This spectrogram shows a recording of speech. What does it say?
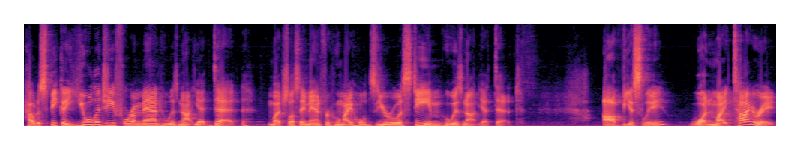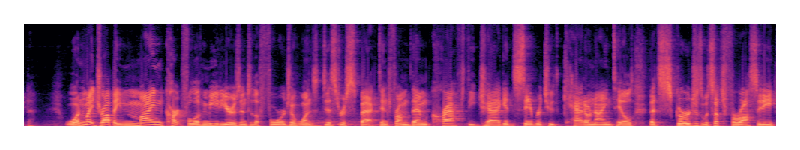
how to speak a eulogy for a man who is not yet dead, much less a man for whom I hold zero esteem who is not yet dead. Obviously, one might tirade, one might drop a minecart full of meteors into the forge of one's disrespect, and from them craft the jagged, saber-toothed cat o' nine tails that scourges with such ferocity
